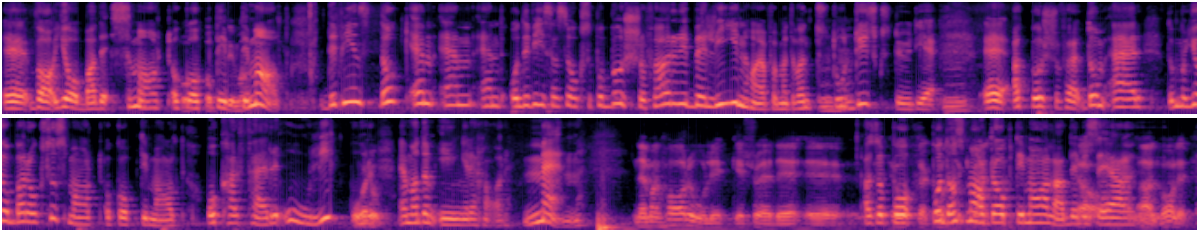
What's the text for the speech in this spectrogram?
eh, var, jobbade smart och Och opti- optimalt. optimalt. Det finns dock en, en, en, och det visar sig också på busschaufförer i Berlin har jag för mig, det var en stor Mhm. tysk studie, Mm. eh, att busschaufförer, de, är, de jobbar också smart och optimalt och har färre olyckor Jo. än vad de yngre har. Men, När man har olyckor så är det eh, alltså på, på de smarta optimala, det vill ja, säga allvarligt.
